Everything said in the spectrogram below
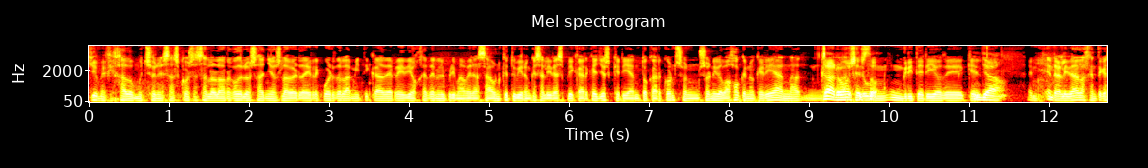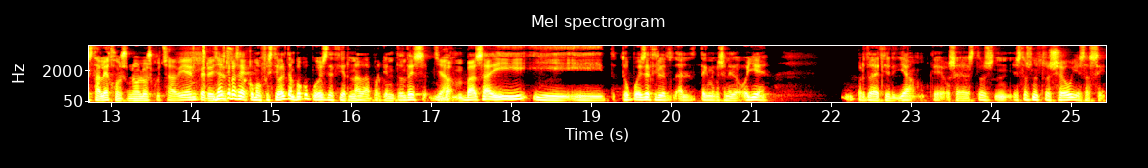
Yo me he fijado mucho en esas cosas a lo largo de los años, la verdad, y recuerdo la mítica de Radiohead en el Primavera Sound que tuvieron que salir a explicar que ellos querían tocar con un sonido bajo, que no querían claro, hacer un, griterío de que. Ya. En, realidad la gente que está lejos no lo escucha bien, pero... ¿Sabes qué pasa? Como festival tampoco puedes decir nada, porque entonces vas ahí y, y, tú puedes decirle al técnico de sonido, oye, pero te voy a decir, ya, que, o sea, esto es, esto es nuestro show y es así.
